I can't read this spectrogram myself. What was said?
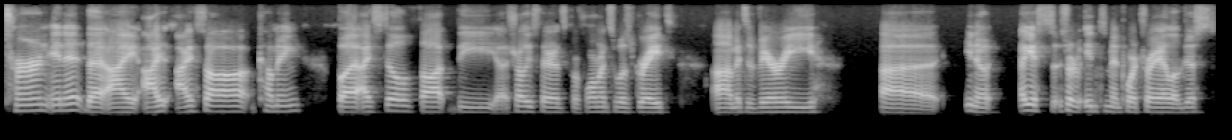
turn in it that I I, I saw coming, but I still thought the uh, Charlize Theron's performance was great. Um, it's a very uh, you know I guess sort of intimate portrayal of just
